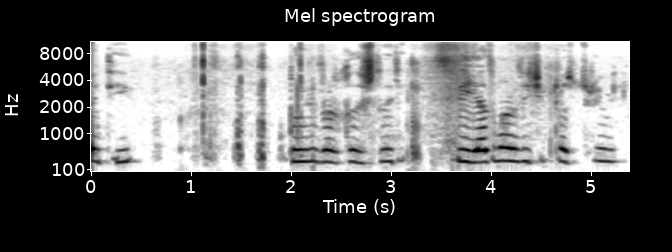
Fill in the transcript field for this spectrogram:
ID Buyurun arkadaşlar. Size yazmanız için biraz süre vereyim.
